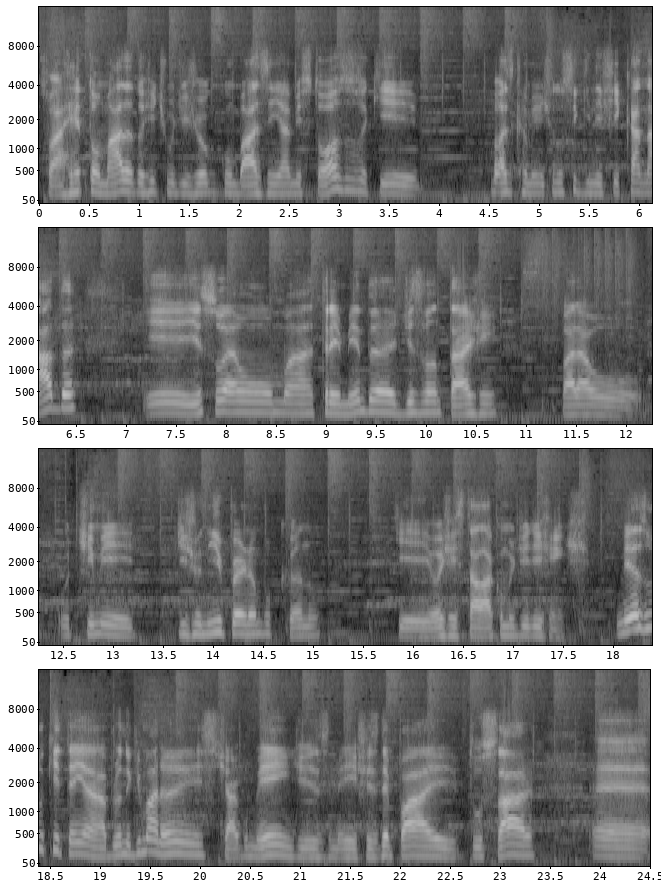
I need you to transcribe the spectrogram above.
sua retomada do ritmo de jogo com base em amistosos, que basicamente não significa nada. E isso é uma tremenda desvantagem para o, o time de Juninho Pernambucano, que hoje está lá como dirigente. Mesmo que tenha Bruno Guimarães, Thiago Mendes, Memphis Depay, Tussar, é,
